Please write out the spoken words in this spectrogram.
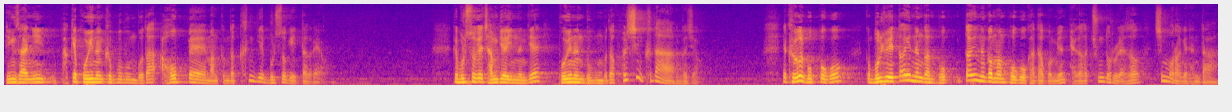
빙산이 밖에 보이는 그 부분보다 아홉 배만큼 더 큰 게 물속에 있다 그래요. 그 물속에 잠겨 있는 게 보이는 부분보다 훨씬 크다는 거죠. 그걸 못 보고 그물 위에 떠 있는 건 떠 있는 것만 보고 가다 보면 배가 충돌을 해서 침몰하게 된다.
